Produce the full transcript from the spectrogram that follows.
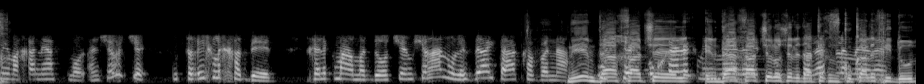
חלק ממחנה השמאל. אני חושבת שהוא צריך לחדד. חלק מהעמדות שהן שלנו, לזה הייתה הכוונה. תני עמדה אחת של- עמדה אחת שלו שלדעתך זקוקה. לחידוד.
